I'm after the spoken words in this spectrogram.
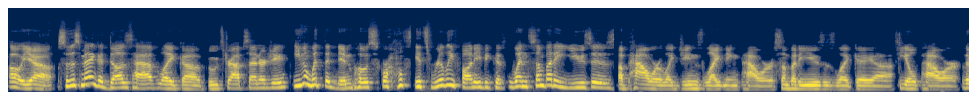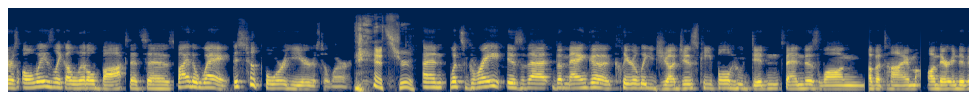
Oh yeah. So this manga does have like uh, bootstraps energy. Even with the Ninpo scrolls, it's really funny because when somebody uses a power like Jean's lightning power, somebody uses like a uh, steel power, there's always like a little box that says, by the way, this took four years to learn. That's true. And what's great is that the manga clearly judges people who didn't spend as long of a time on their individual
